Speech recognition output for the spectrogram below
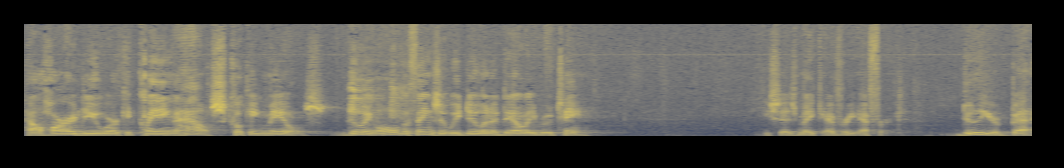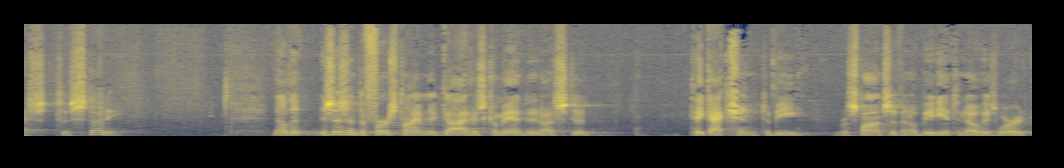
How hard do you work at cleaning the house, cooking meals, doing all the things that we do in a daily routine? He says, make every effort. Do your best to study. Now, this isn't the first time that God has commanded us to take action, to be responsive and obedient, to know His Word.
